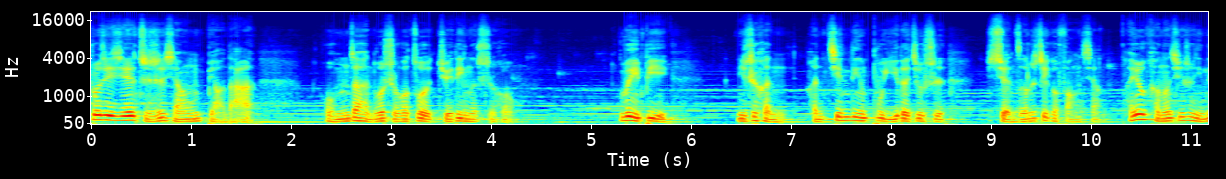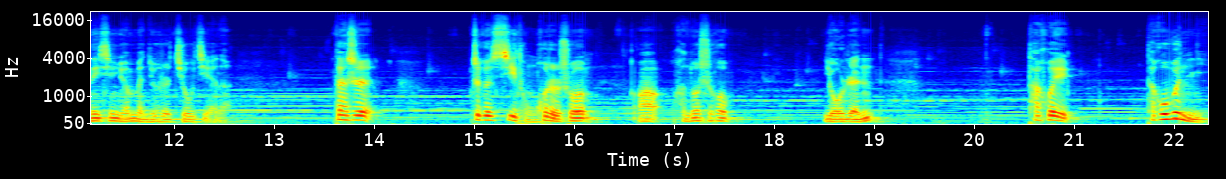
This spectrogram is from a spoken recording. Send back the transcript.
说这些只是想表达，我们在很多时候做决定的时候，未必你是很很坚定不移的，就是选择了这个方向，很有可能其实你内心原本就是纠结的，但是。这个系统，或者说啊，很多时候有人他会他会问你，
